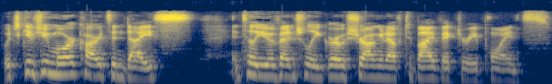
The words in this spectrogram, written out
which gives you more cards and dice until you eventually grow strong enough to buy victory points.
